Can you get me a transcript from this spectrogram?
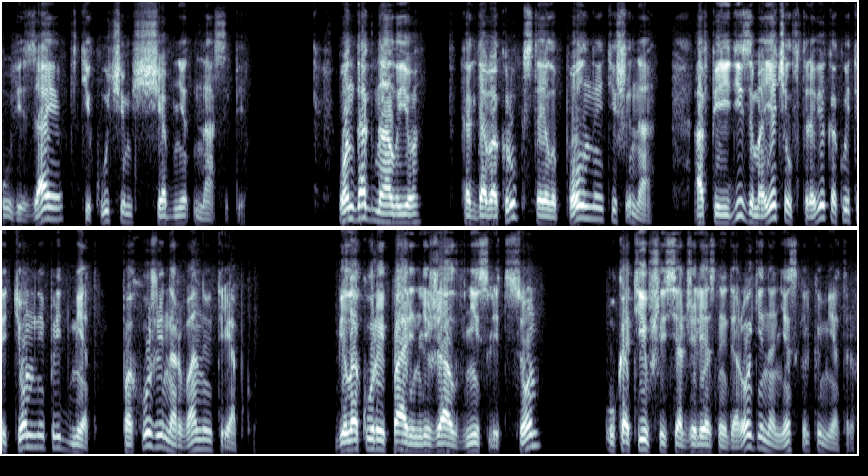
увязая в текучем щебне насыпи. Он догнал ее, когда вокруг стояла полная тишина, а впереди замаячил в траве какой-то темный предмет, похожий на рваную тряпку. Белокурый парень лежал вниз лицом, укатившись от железной дороги на несколько метров.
